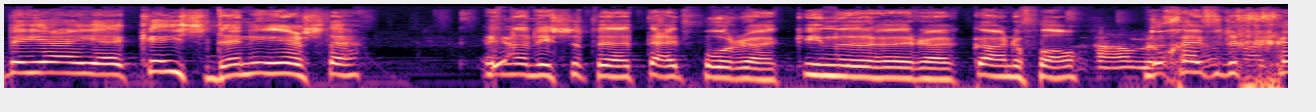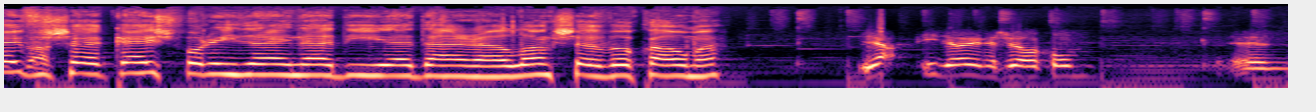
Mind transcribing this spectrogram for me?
ben jij Kees den Eerste. En dan is het eh, tijd voor eh kindercarnaval. Nog even de helemaal gegevens, eh, Kees, voor iedereen die daar langs wil komen. Ja, iedereen is welkom. En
